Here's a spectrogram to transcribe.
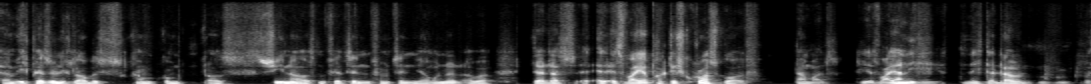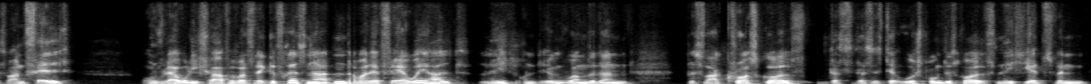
ähm, ich persönlich glaube, es kam, kommt aus China aus dem 14., 15. Jahrhundert, aber das, es war ja praktisch Cross-Golf damals. Es war ja nicht, nicht da, das war ein Feld. Und da, wo die Schafe was weggefressen hatten, da war der Fairway halt, nicht? Und irgendwo haben sie dann, das war Cross Golf, das, das ist der Ursprung des Golfs, nicht? Jetzt, wenn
